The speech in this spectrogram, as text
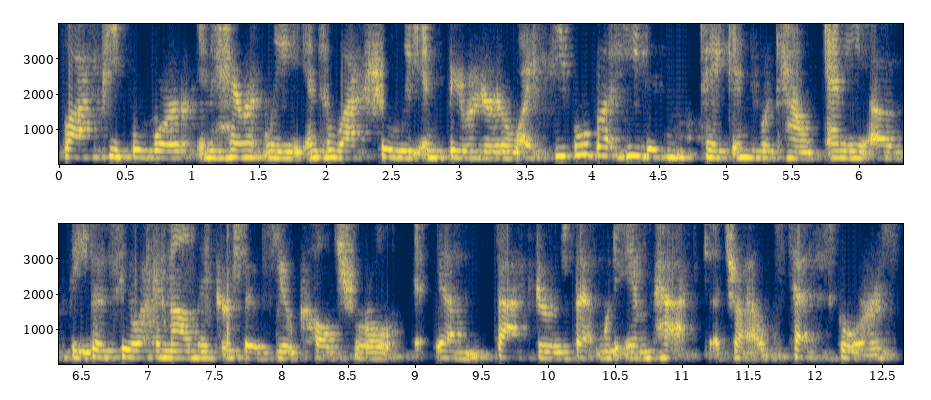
Black people were inherently intellectually inferior to white people, but he didn't take into account any of the socioeconomic or sociocultural um, factors that would impact a child's test scores.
